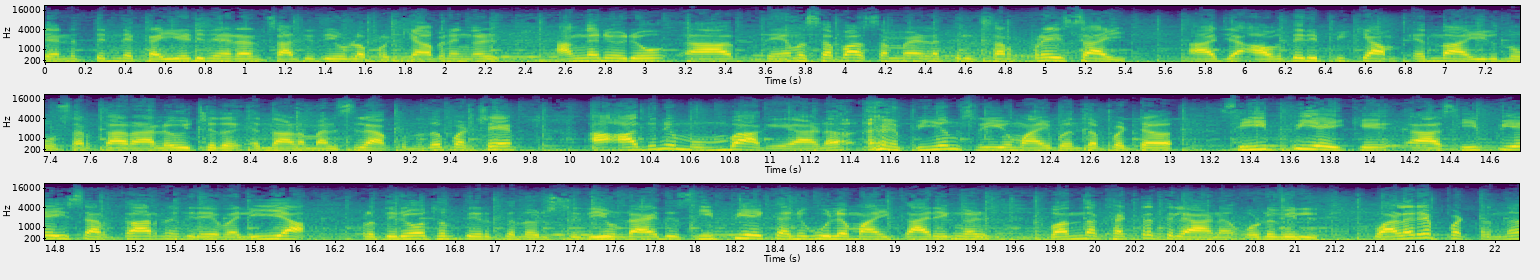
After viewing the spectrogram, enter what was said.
ജനത്തിന്റെ കയ്യടി നേടാൻ സാധ്യതയുള്ള പ്രഖ്യാപനങ്ങൾ അങ്ങനെ ഒരു നിയമസഭാ സമ്മേളനത്തിൽ സർപ്രൈസായി അവതരിപ്പിക്കാം എന്നായിരുന്നു സർക്കാർ ആലോചിച്ചത് എന്നാണ് മനസ്സിലാക്കുന്നത്. പക്ഷേ അതിനു മുമ്പാകെയാണ് പി എം ശ്രീയുമായി ബന്ധപ്പെട്ട് സി പി ഐക്ക് സി പി ഐ സർക്കാരിനെതിരെ വലിയ പ്രതിരോധം തീർക്കുന്ന ഒരു സ്ഥിതി ഉണ്ടായത് സി പി ഐക്ക് അനുകൂലമായി കാര്യങ്ങൾ വന്ന ഘട്ടത്തിലാണ് ഒടുവിൽ വളരെ പെട്ടെന്ന്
